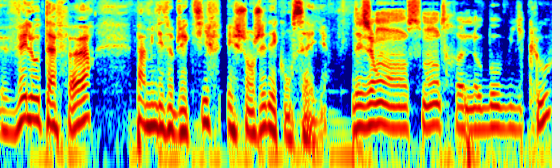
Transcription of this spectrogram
vélotaffeurs. Parmi les objectifs, échanger des conseils. Déjà, on se montre nos beaux biclous.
